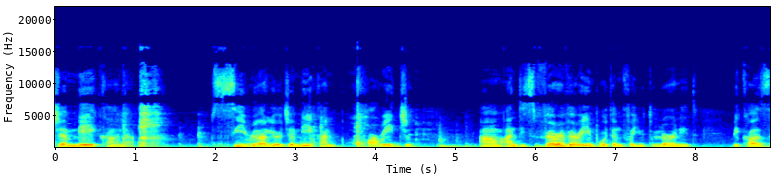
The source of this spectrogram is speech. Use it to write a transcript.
Jamaican cereal, your Jamaican porridge. Um, and it's very, very important for you to learn it because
